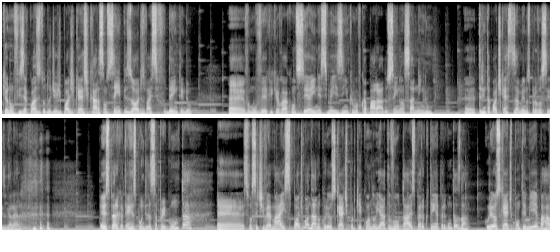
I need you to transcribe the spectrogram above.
que eu não fiz é quase todo dia de podcast. Cara, são 100 episódios, vai se fuder, entendeu? É, vamos ver o que, que vai acontecer aí nesse mêsinho que eu vou ficar parado, sem lançar nenhum. É, 30 podcasts a menos para vocês, galera. eu espero que eu tenha respondido essa pergunta. É, se você tiver mais, pode mandar no Curioscat, porque quando o Iato voltar, eu espero que tenha perguntas lá. curioscat.me barra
